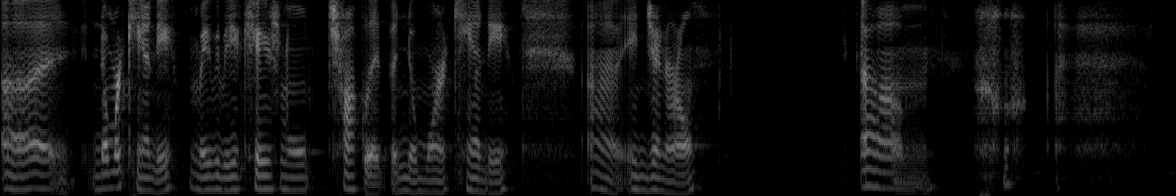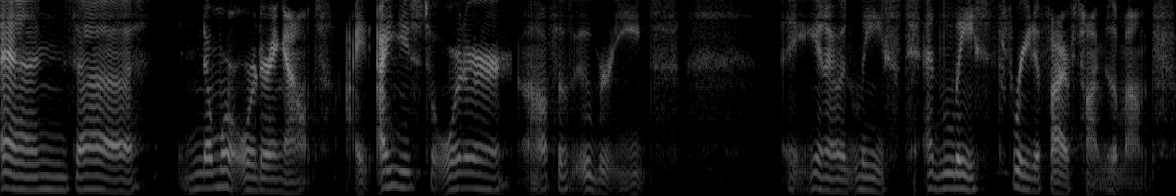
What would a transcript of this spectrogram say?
Uh, no more candy. Maybe the occasional chocolate, but no more candy uh, in general. Um, and uh, no more ordering out. I, I used to order off of Uber Eats, you know, at least at least three to five times a month,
